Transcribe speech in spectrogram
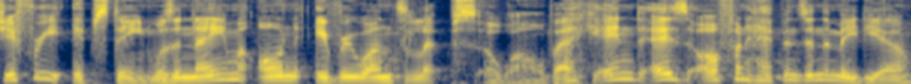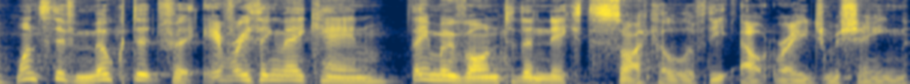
Jeffrey Epstein was a name on everyone's lips a while back, and as often happens in the media, once they've milked it for everything they can, they move on to the next cycle of the outrage machine.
